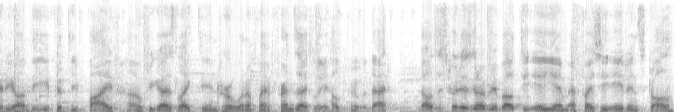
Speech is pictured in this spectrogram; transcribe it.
video on the E55. I hope you guys liked the intro. One of my friends actually helped me with that. Now this video is going to be about the AEM FIC8 install.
